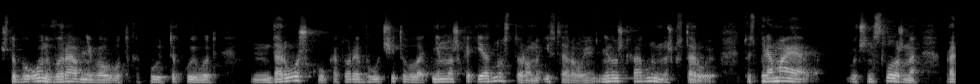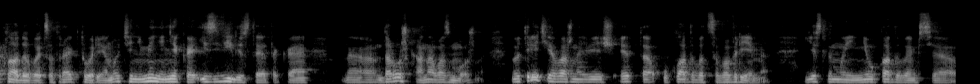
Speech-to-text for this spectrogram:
чтобы он выравнивал вот какую-то такую вот дорожку, которая бы учитывала немножко и одну сторону, и вторую, немножко одну, немножко вторую. То есть прямая очень сложно прокладывается траектория, но тем не менее некая извилистая такая э, дорожка, она возможна. Но и третья важная вещь – это укладываться во время. Если мы не укладываемся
